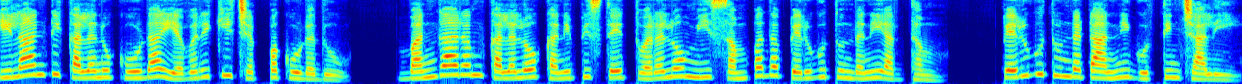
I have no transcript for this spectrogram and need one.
ఇలాంటి కలను కూడా ఎవరికీ చెప్పకూడదు. బంగారం కలలో కనిపిస్తే త్వరలో మీ సంపద పెరుగుతుందని అర్థం. పెరుగుతుండటాన్ని గుర్తించాలి.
